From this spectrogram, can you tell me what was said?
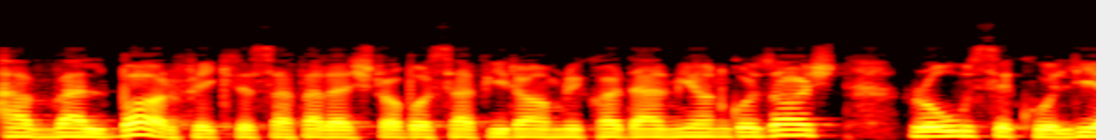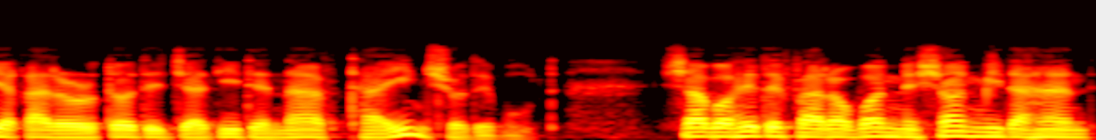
اول بار فکر سفرش را با سفیر آمریکا در میان گذاشت رؤوس کلی قرارداد جدید نفت تعیین شده بود. شواهد فراوان نشان می دهند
